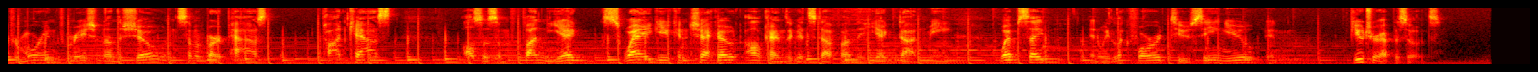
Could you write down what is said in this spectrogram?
for more information on the show and some of our past podcasts. Also, some fun Yeg swag you can check out. All kinds of good stuff on the yeg.me website. And we look forward to seeing you in future episodes.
